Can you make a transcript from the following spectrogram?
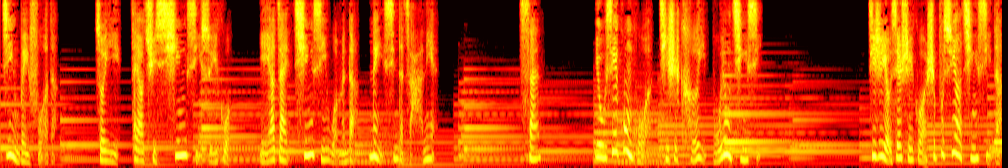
敬畏佛的，所以才要去清洗水果，也要在清洗我们的内心的杂念。三，有些供果其实可以不用清洗。其实有些水果是不需要清洗的，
